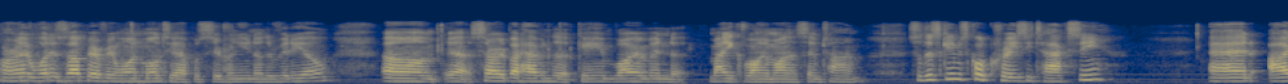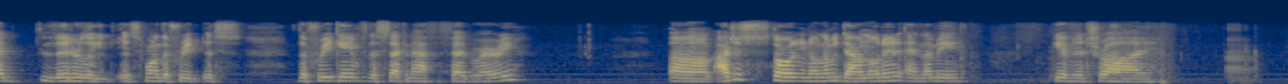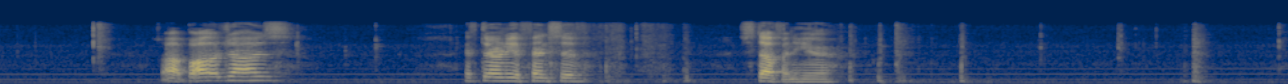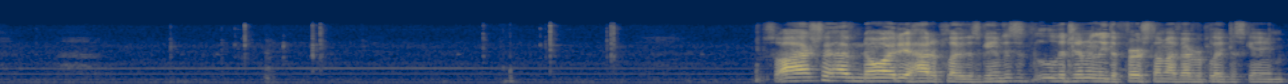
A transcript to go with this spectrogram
Alright, what is up everyone? Multiyapples here bringing you another video. Um, yeah, sorry about having the game volume and the mic volume on at the same time. So this game is called Crazy Taxi. And I literally, it's one of the free, it's the free game for the second half of February. Um, I just thought, you know, let me download it and let me give it a try. So I apologize if there are any offensive stuff in here. So I actually have no idea how to play this game. This is legitimately the first time I've ever played this game.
